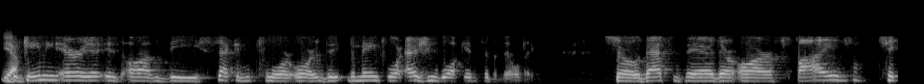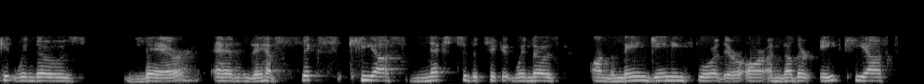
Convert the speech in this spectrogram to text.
Yeah. The gaming area is on the second floor or the, the main floor as you walk into the building. So that's there. There are five ticket windows there, and they have six kiosks next to the ticket windows. On the main gaming floor, there are another eight kiosks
